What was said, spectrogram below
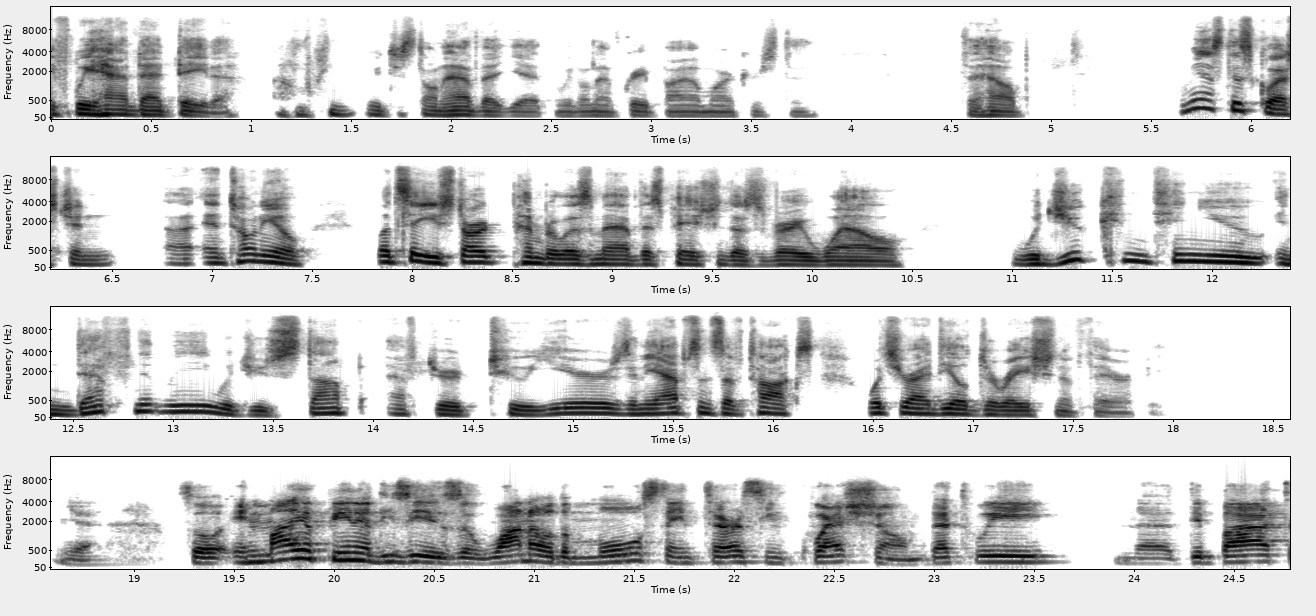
if we had that data. we just don't have that yet. We don't have great biomarkers to to help. Let me ask this question, uh, Antonio. Let's say you start pembrolizumab. This patient does very well. Would you continue indefinitely? Would you stop after two years? In the absence of tox, what's your ideal duration of therapy? Yeah. So, in my opinion, this is one of the most interesting questions that we debate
